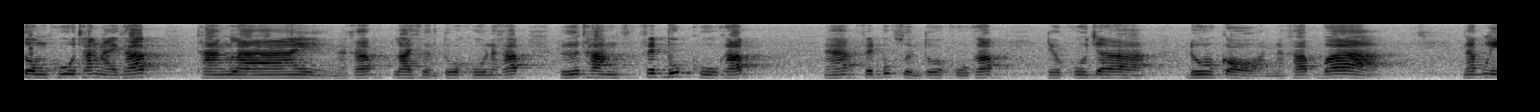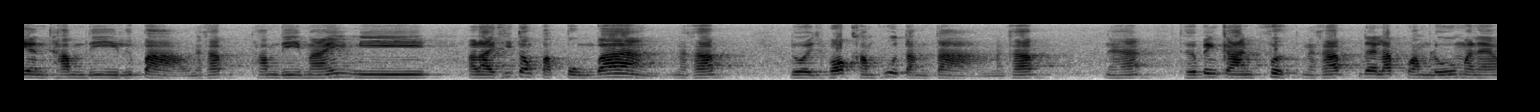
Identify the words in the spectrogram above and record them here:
ส่งครูทางไหนครับ ทางไลน์นะครับไลน์ส่วนตัวครูนะครับ หรือทาง Facebook ครูครับนะฮะเฟซบุ๊กส่วนตัวครูครับ เดี๋ยวครูจะดูก่อนนะครับว่านักเรียนทำดีหรือเปล่านะครับทำดีไหมมีอะไรที่ต้องปรับปรุงบ้างนะครับ โดยเฉพาะคำพูดต่างๆนะครับนะฮะถือเป็นการฝึกนะครับได้รับความรู้มาแล้ว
